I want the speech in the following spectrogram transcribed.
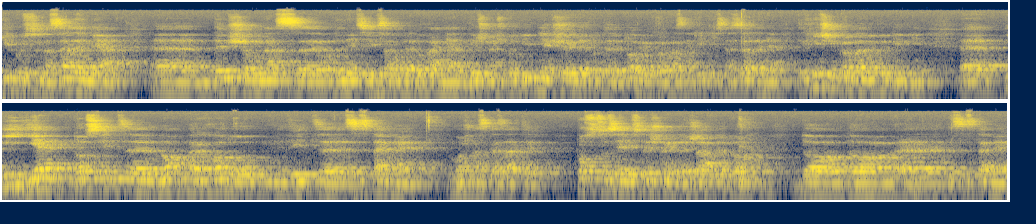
кількості населення, е, тим, що у нас е, одиниці самоврядування більш-менш подібні, якщо йде про територію, про власне кількість населення, технічні проблеми подібні. Е, І є досвід е, ну, переходу від е, системи, можна сказати, постсоціалістичної держави до, до, до е, системи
